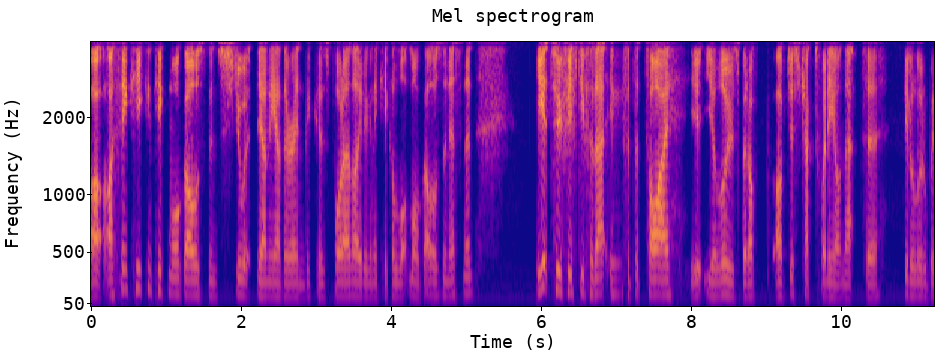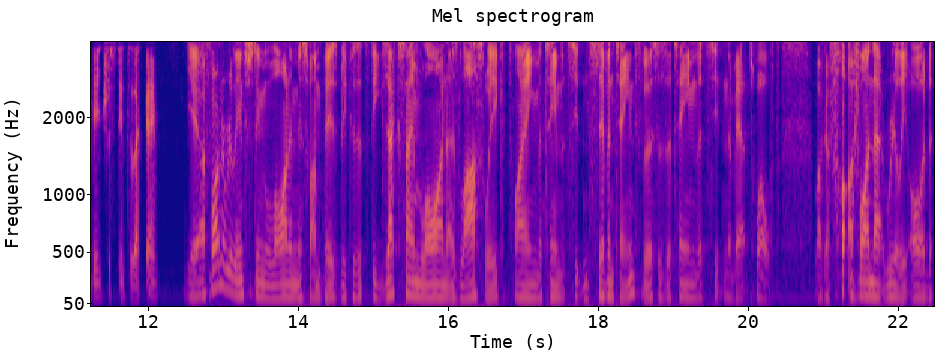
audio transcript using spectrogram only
I think he can kick more goals than Stewart down the other end because Port Adelaide are going to kick a lot more goals than Essendon. You get 250 for that. If it's a tie, you, you lose. But I've I've just chucked 20 on that to get a little bit of interest into that game. Yeah, I find it really interesting the line in this one, Pez, because it's the exact same line as last week, playing the team that's sitting 17th versus a team that's sitting about 12th. Like I, f- I find that really odd.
